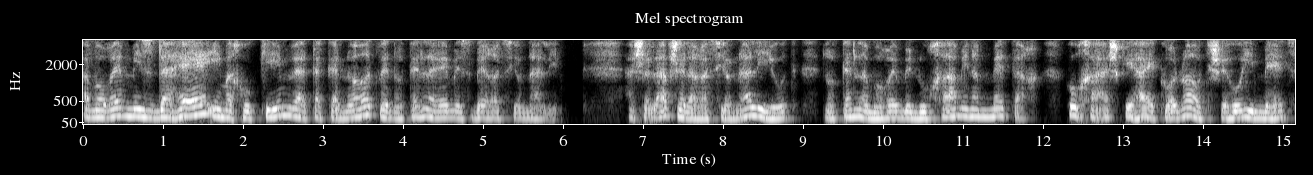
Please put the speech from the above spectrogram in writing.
המורה מזדהה עם החוקים והתקנות ונותן להם הסבר רציונלי. השלב של הרציונליות נותן למורה מנוחה מן המתח. הוא חש כי העקרונות שהוא אימץ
